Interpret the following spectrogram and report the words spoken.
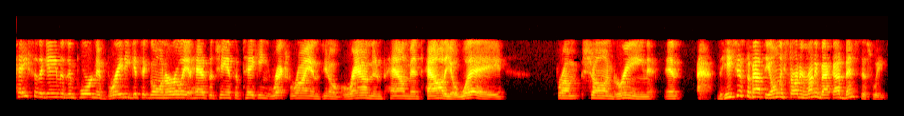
pace of the game is important. If Brady gets it going early, it has the chance of taking Rex Ryan's, you know, ground and pound mentality away from Shonn Greene. And he's just about the only starting running back I'd bench this week.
